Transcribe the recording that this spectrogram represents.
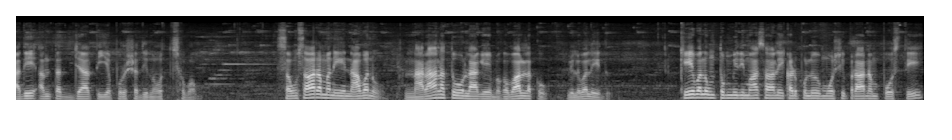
అదే అంతర్జాతీయ పురుష దినోత్సవం. సంసారం అనే నావను నరాలతో లాగే మగవాళ్ళకు విలువలేదు. కేవలం తొమ్మిది మాసాలే కడుపులో మోసి ప్రాణం పోస్తే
